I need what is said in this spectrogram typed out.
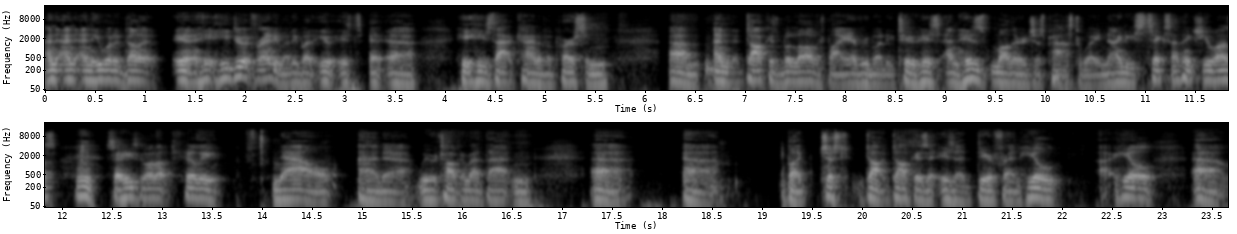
And, and, and he would have done it, you know, he, he'd do it for anybody, but he, it's, uh, he, he's that kind of a person. Um, and Doc is beloved by everybody too. His and his mother just passed away, ninety six, I think she was. So he's going up to Philly now, and uh, we were talking about that, and uh, uh, but just Doc, Doc is a, is a dear friend. He'll uh, he'll uh,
